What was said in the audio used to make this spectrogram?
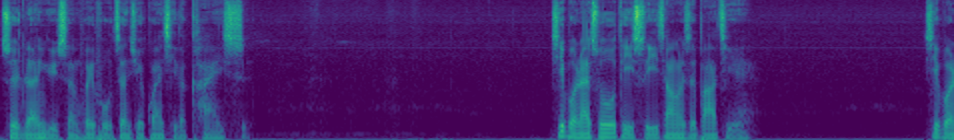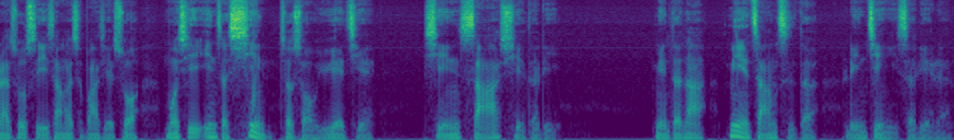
是人与神恢复正确关系的开始。希伯来书第十一章二十八节。希伯来书十一章二十八节说：“摩西因着信，这守逾越节，行洒血的礼，免得那灭长子的临近以色列人。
